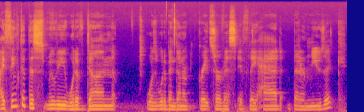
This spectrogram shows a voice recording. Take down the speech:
I think that this movie would have done was would have been done a great service if they had better music.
